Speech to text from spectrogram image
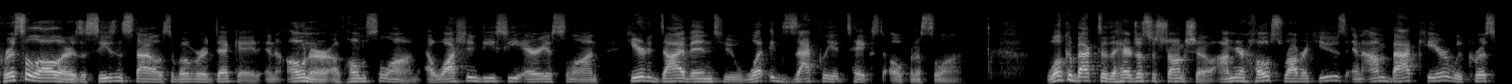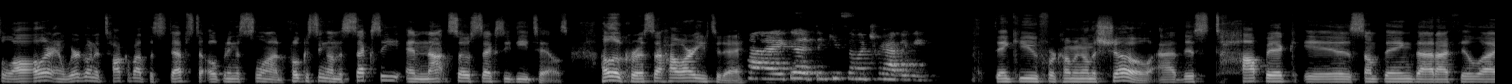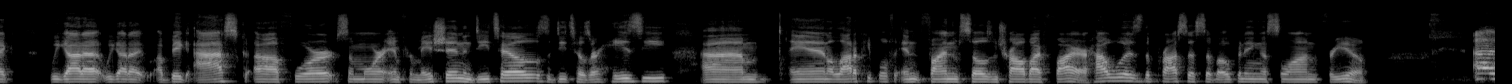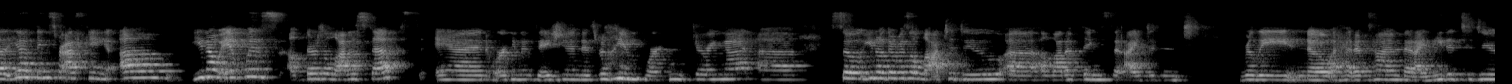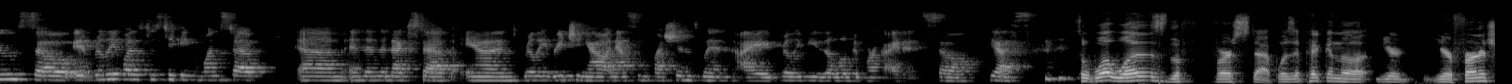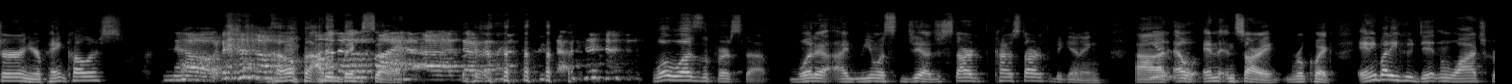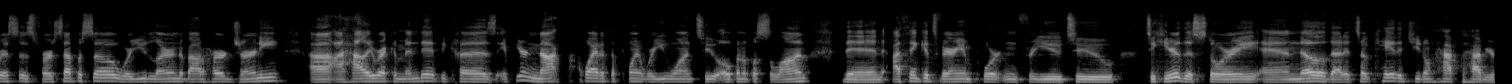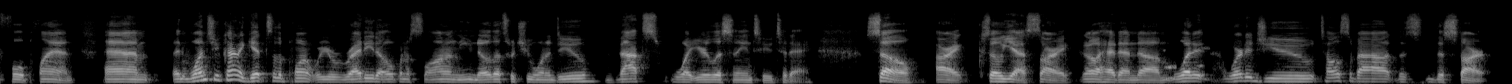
Carissa Lawlor is a seasoned stylist of over a decade and owner of hŌm Salon, a Washington, D.C. area salon, here to dive into what exactly it takes to open a salon. Welcome back to the Hairdresser Strong Show. I'm your host, Robert Hughes, and I'm back here with Carissa Lawlor, and we're going to talk about the steps to opening a salon, focusing on the sexy and not so sexy details. Hello, Carissa. How are you today? Hi, good. Thank you so much for having me. Thank you for coming on the show. Uh, this topic is something that I feel like we got a we got a, a big ask uh, for some more information and details. The details are hazy, um, and a lot of people find themselves in trial by fire. How was the process of opening a salon for you? Uh, yeah, thanks for asking. Um, you know, it was there's a lot of steps, and organization is really important during that. Uh, so, you know, there was a lot to do, uh, a lot of things that I didn't really know ahead of time that I needed to do. So it really was just taking one step um, and then the next step and really reaching out and asking questions when I really needed a little bit more guidance. So yes. so what was the first step? Was it picking the your your furniture and your paint colors? No, no, no I didn't think so. Uh, no, what was the first step? What I you must yeah just start kind of start at the beginning. Uh, yeah. Oh, and and sorry, real quick, anybody who didn't watch Chris's first episode where you learned about her journey, uh, I highly recommend it because if you're not quite at the point where you want to open up a salon, then I think it's very important for you to to hear this story and know that it's okay that you don't have to have your full plan. Um, and once you kind of get to the point where you're ready to open a salon and you know that's what you want to do, that's what you're listening to today. So, all right. So yes, sorry. Go ahead and um, what? Did, where did you tell us about this? The start.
